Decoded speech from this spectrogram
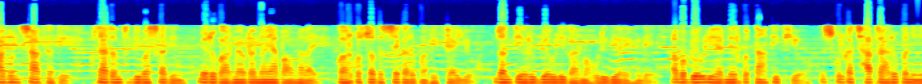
फागुन सात गते प्रजातन्त्र दिवसका दिन मेरो घरमा एउटा नयाँ पाहुनालाई घरको सदस्यका रूपमा भित्राइयो जन्तीहरू बेहुली घरमा हुलिदिएर हिँडे। अब बेहुली हेर्नेहरूको ताँती थियो। स्कुलका छात्राहरू पनि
